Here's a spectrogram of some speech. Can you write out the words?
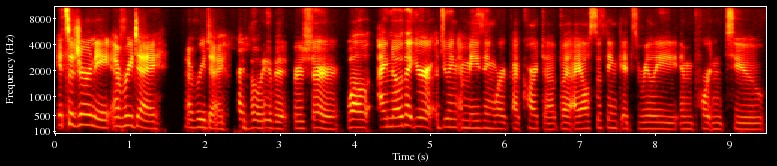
It's a journey every day, every day. I believe it for sure. Well, I know that you're doing amazing work at Carta, but I also think it's really important to,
